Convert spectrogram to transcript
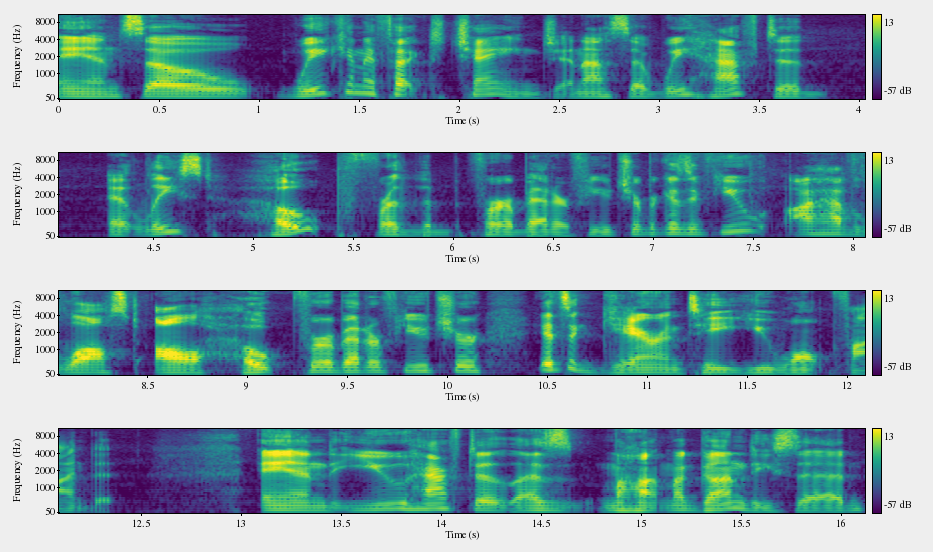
and so we can affect change. And I said we have to at least hope for the for a better future because if you uh, have lost all hope for a better future, it's a guarantee you won't find it. And you have to as Mahatma Gandhi said,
